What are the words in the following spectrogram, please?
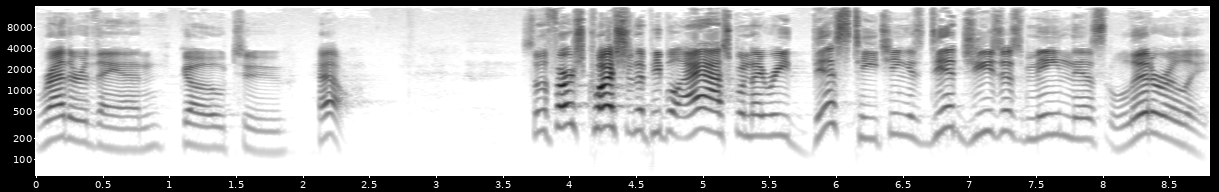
rather than go to hell. So, the first question that people ask when they read this teaching is Did Jesus mean this literally?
